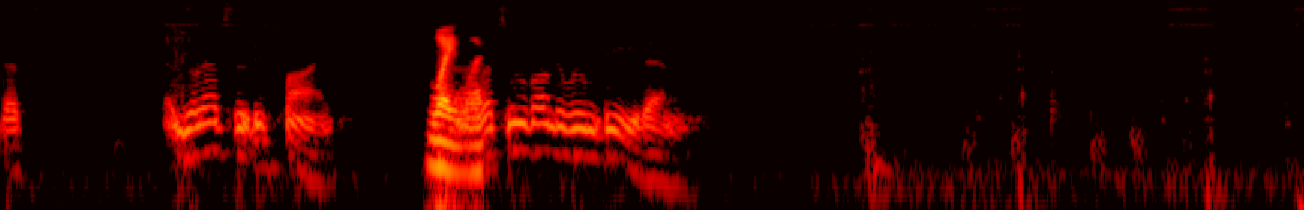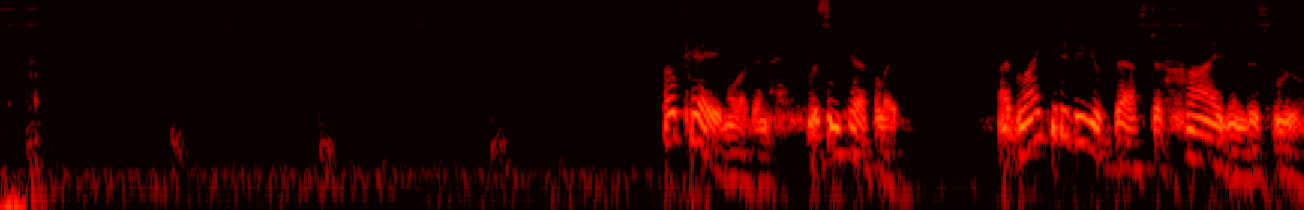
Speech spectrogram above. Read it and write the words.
That's. You're absolutely fine. Wait, Uh, what? let's move on to room B then. Okay, Morgan, listen carefully. I'd like you to do your best to hide in this room.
